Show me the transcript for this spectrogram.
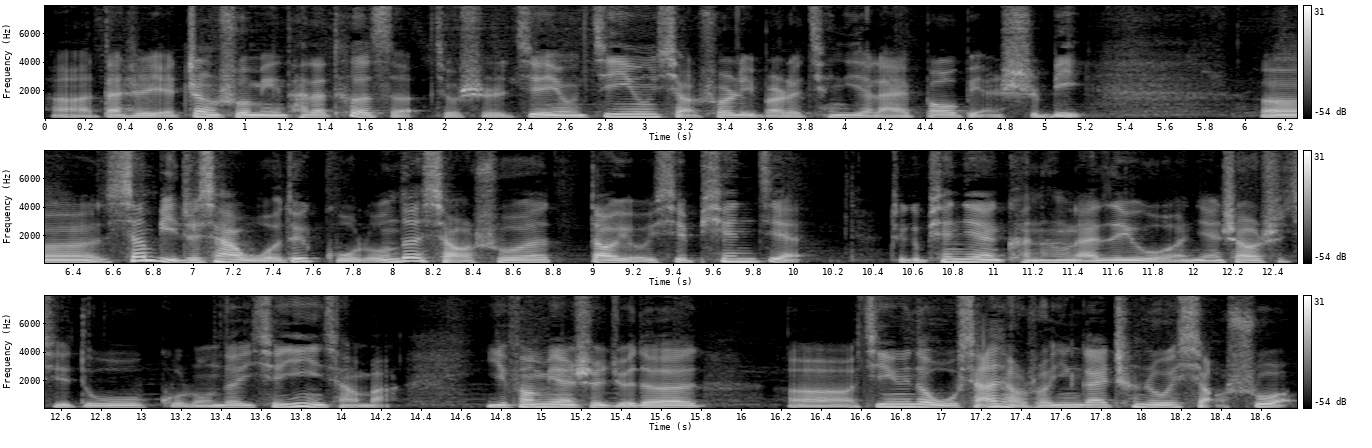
啊，但是也正说明他的特色，就是借用金庸小说里边的情节来褒贬时弊。呃，相比之下，我对古龙的小说倒有一些偏见，这个偏见可能来自于我年少时期读古龙的一些印象吧。一方面是觉得，呃，金庸的武侠小说应该称之为小说。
